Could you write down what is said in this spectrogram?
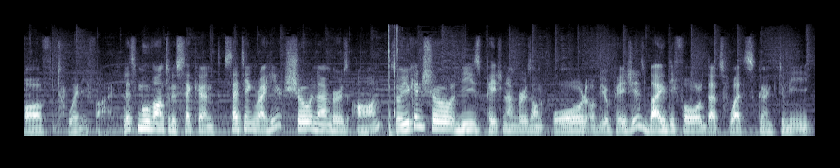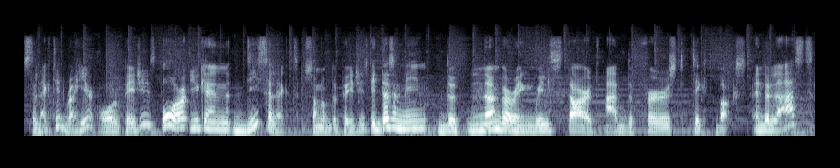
of 25. Let's move on to the second setting right here, show numbers on. So you can show these page numbers on all of your pages. By default, that's what's going to be selected selected right here, all pages, or you can deselect some of the pages. It doesn't mean the numbering will start at the first ticked box. And the last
